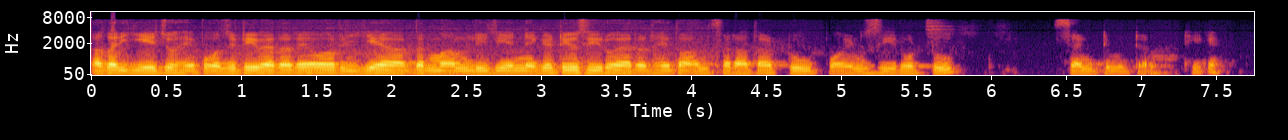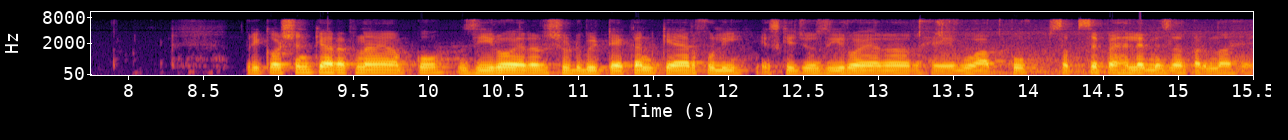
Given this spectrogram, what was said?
अगर ये जो है पॉजिटिव एरर है और ये अगर मान लीजिए नेगेटिव ज़ीरो एरर है तो आंसर आता 2.02 सेंटीमीटर, ठीक है? प्रिकॉशन क्या रखना है आपको? Zero error should be taken carefully इसकी जो ज़ीरो एरर है वो आपको सबसे पहले मेजर करना है।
